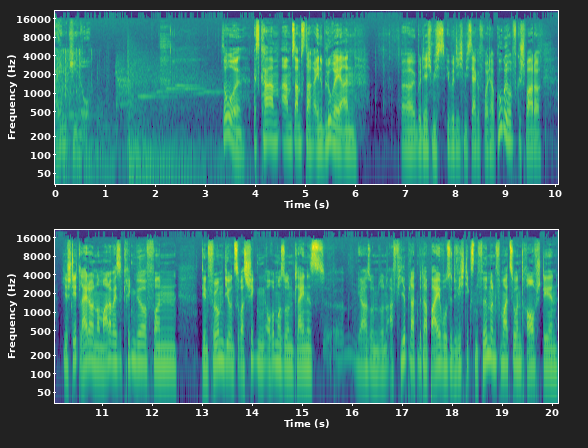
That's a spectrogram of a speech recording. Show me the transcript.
Heimkino. So, es kam am Samstag eine Blu-ray an, äh, über, die ich mich, über die ich mich sehr gefreut habe. Google Hupfgeschwader. Hier steht leider, normalerweise kriegen wir von den Firmen, die uns sowas schicken, auch immer so ein kleines, äh, ja, so, so ein A4-Blatt mit dabei, wo so die wichtigsten Filminformationen draufstehen,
